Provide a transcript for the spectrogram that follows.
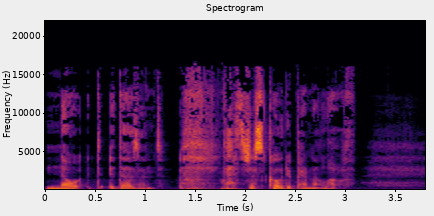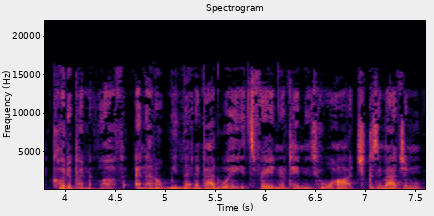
no, it, it doesn't. That's just codependent love. Codependent love. And I don't mean that in a bad way. It's very entertaining to watch because imagine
